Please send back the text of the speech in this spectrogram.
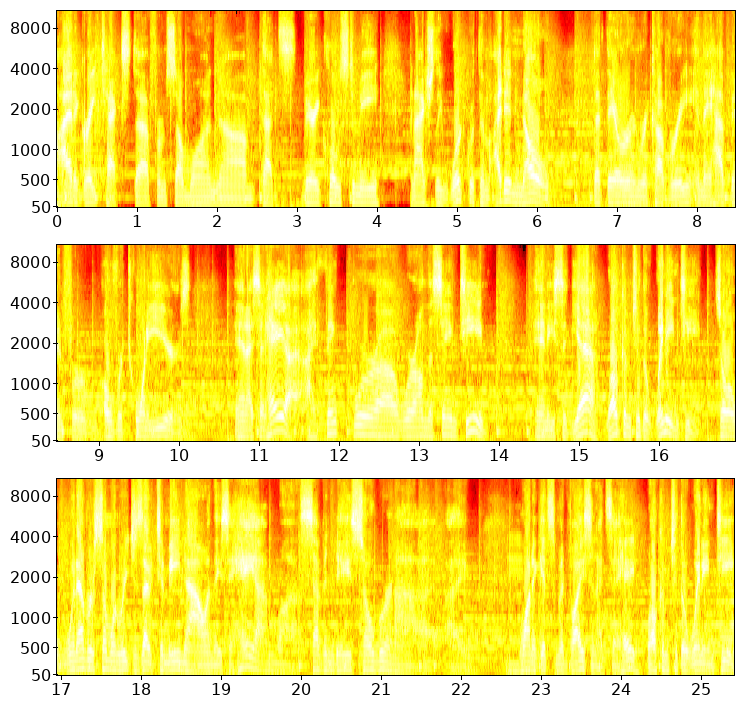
I had a great text uh, from someone um, that's very close to me and I actually worked with them. I didn't know that they were in recovery and they have been for over 20 years. And I said, Hey, I, I think we're, uh, we're on the same team. And he said, Yeah, welcome to the winning team. So whenever someone reaches out to me now and they say, Hey, I'm uh, seven days sober and I, I mm. want to get some advice, and I'd say, Hey, welcome to the winning team.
